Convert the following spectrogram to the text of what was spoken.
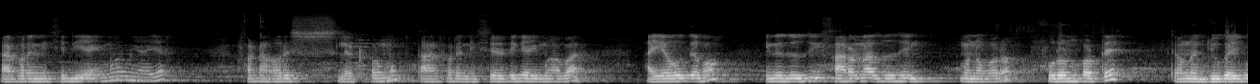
তারপরে নিচে দিয়ে আইমো, আমি আইয়া ফাটা করে সিলেক্ট করব তারপরে নিচের দিকে আইমো আবার, আইয়াও দেখো, কিন্তু যদি পারো না, যদি মনে করো পূরণ করতে তখন যুগাইব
